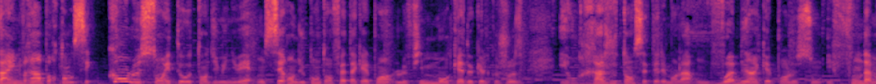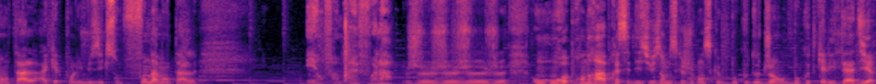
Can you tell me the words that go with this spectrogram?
a, une vraie importance. Et quand le son était autant diminué, on s'est rendu compte en fait à quel point le film manquait de quelque chose. Et en rajoutant cet élément-là, on voit bien à quel point le son est fondamental, à quel point les musiques sont fondamentales. Et enfin bref, voilà, je, je, je, On, reprendra après cette discussion parce que je pense que beaucoup d'autres gens ont beaucoup de qualités à dire,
